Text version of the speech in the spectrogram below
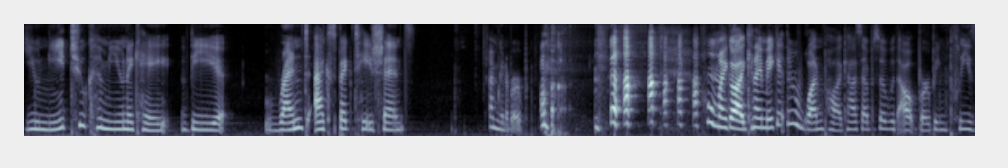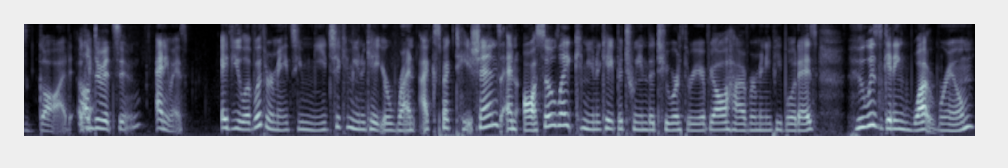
you need to communicate the rent expectations. I'm gonna burp. oh my god, can I make it through one podcast episode without burping? Please, God. I'll do it soon. Anyways, if you live with roommates, you need to communicate your rent expectations and also like communicate between the two or three of y'all, however many people it is, who is getting what room.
